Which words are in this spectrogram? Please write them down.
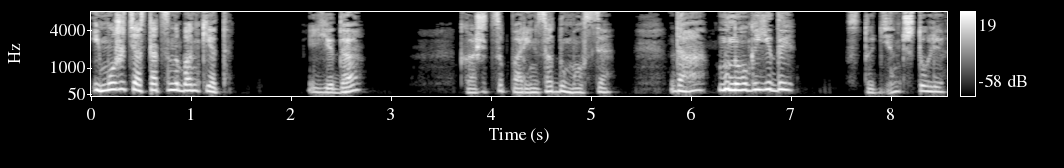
И можете остаться на банкет. Еда? Кажется, парень задумался. Да, много еды. Студент, что ли?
